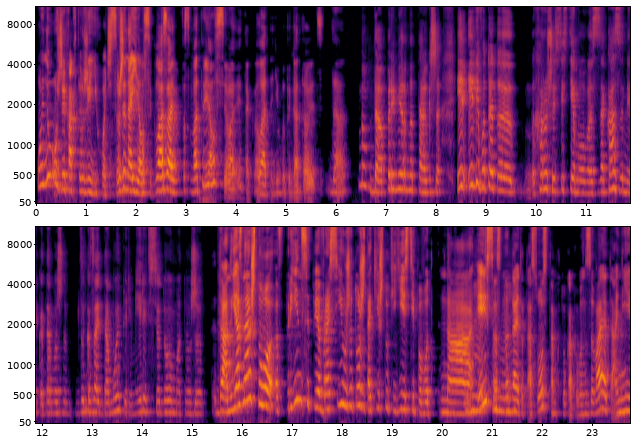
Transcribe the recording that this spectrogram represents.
Ой, ну уже как-то уже не хочется, уже наелся, глазами посмотрел, все, и такой, ладно, не буду готовить, да. Ну да, примерно так же. Или, или вот эта хорошая система у вас с заказами, когда можно заказать домой, перемерить все дома тоже. Да, но я знаю, что в принципе в России уже тоже такие штуки есть, типа вот на uh-huh, ASOS, uh-huh. ну да, этот ASOS, там кто как его называет, они,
